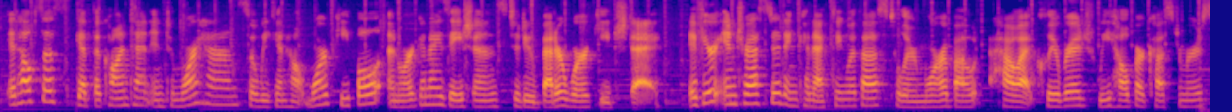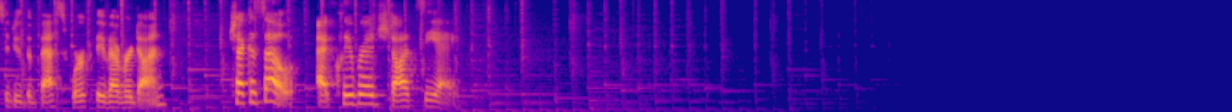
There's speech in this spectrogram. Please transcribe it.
It helps us get the content into more hands so we can help more people and organizations to do better work each day. If you're interested in connecting with us to learn more about how at ClearBridge we help our customers to do the best work they've ever done, check us out at clearbridge.ca.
